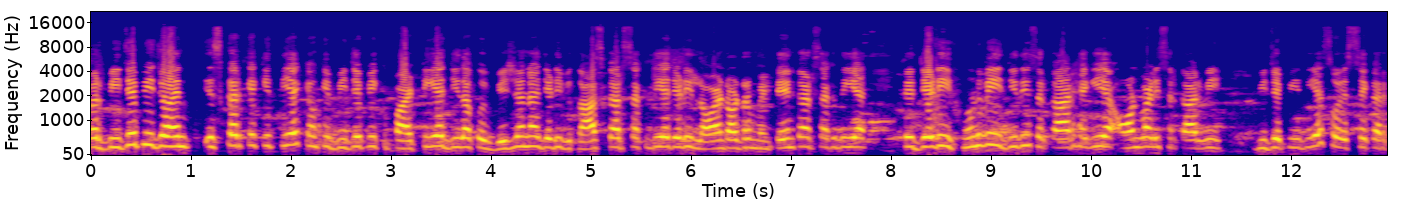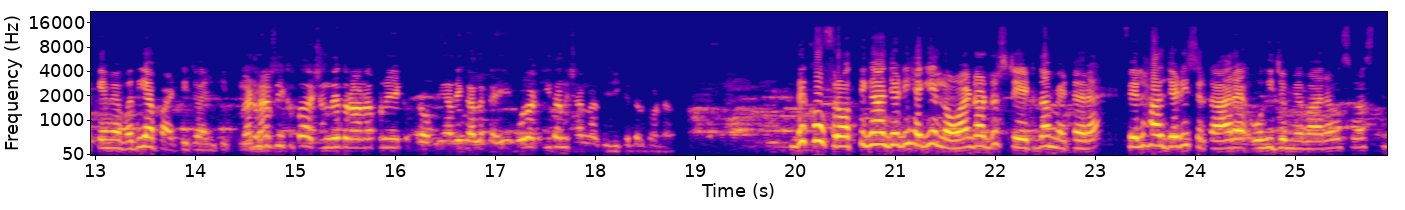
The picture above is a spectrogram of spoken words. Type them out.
ਪਰ ਬੀਜੇਪੀ ਜੁਆਇਨ ਇਸ ਕਰਕੇ ਕੀਤੀ ਹੈ ਕਿਉਂਕਿ ਬੀਜੇਪੀ ਇੱਕ ਪਾਰਟੀ ਹੈ, ਜਿਹਦਾ ਕੋਈ ਵਿਜ਼ਨ ਹੈ, ਜਿਹੜੀ ਵਿਕਾਸ ਕਰ ਸਕਦੀ ਹੈ, ਜਿਹੜੀ ਲਾਅ ਐਂਡ ਆਰਡਰ ਮੇਨਟੇਨ ਕਰ ਸਕਦੀ ਹੈ ਤੇ ਜਿਹੜੀ ਹੁਣ ਵੀ ਜਿਹਦੀ ਸਰਕਾਰ ਹੈਗੀ ਹੈ, ਆਉਣ ਵਾਲੀ ਸਰਕਾਰ ਵੀ ਬੀਜੇਪੀ ਦੀ ਹੈ ਸੋ ਇਸੇ ਕਰਕੇ ਮੈਂ ਵਧੀਆ ਪਾਰਟੀ ਜੁਆਇਨ ਕੀਤੀ। ਮੈਡਮ ਤੁਸੀਂ ਇੱਕ ਭਾਸ਼ਣ ਦੇ ਦੌਰਾਨ ਆਪਣੇ ਇੱਕ ਫਰੋਤੀਆਂ ਦੀ ਗੱਲ ਕਹੀ ਉਹਦਾ ਕੀ ਦਾ ਨਿਸ਼ਾਨਾ ਸੀ ਜੀ ਕਿੱਧਰ ਤੁਹਾਡਾ? ਦੇਖੋ ਫਰੋਤੀਆਂ ਜਿਹੜੀ ਹੈਗੀ ਲਾਅ ਐਂਡ ਆਰਡਰ ਸਟੇਟ ਦਾ ਮੈਟਰ ਹੈ। ਫਿਲਹਾਲ ਜਿਹੜੀ ਸਰਕਾਰ ਹੈ ਉਹੀ ਜ਼ਿੰਮੇਵਾਰ ਹੈ ਉਸ ਵਾਸਤੇ।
